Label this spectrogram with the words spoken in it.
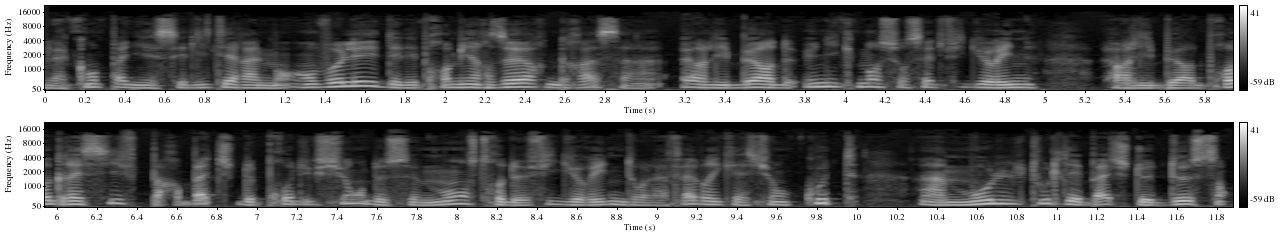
La campagne s'est littéralement envolée dès les premières heures grâce à un early bird uniquement sur cette figurine. Early bird progressif par batch de production de ce monstre de figurine dont la fabrication coûte un moule toutes les batchs de 200.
